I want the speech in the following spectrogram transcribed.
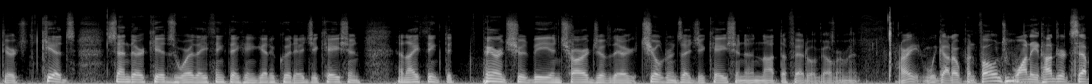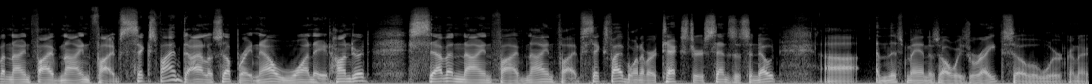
their kids send their kids where they think they can get a good education, and I think that parents should be in charge of their children's education and not the federal government. All right, we got open phones 1 800 795 9565. Dial us up right now 1 800 795 9565. One of our texters sends us a note, uh, and this man is always right, so we're going to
